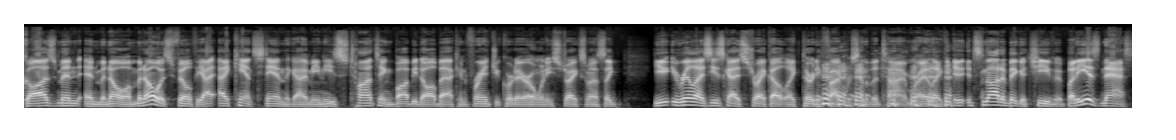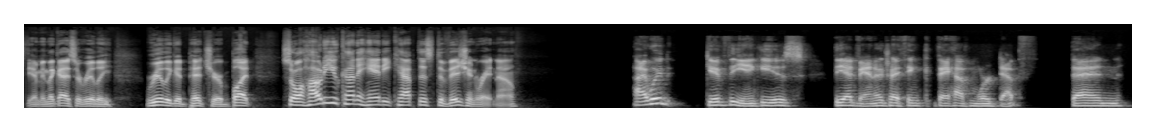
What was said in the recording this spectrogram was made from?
Gausman and Manoah. Manoah is filthy. I, I can't stand the guy. I mean, he's taunting Bobby Dalbec and Franchy Cordero when he strikes him. I was like, you, you realize these guys strike out like 35% of the time, right? Like, it, it's not a big achievement, but he is nasty. I mean, the guy's a really, really good pitcher. But so, how do you kind of handicap this division right now? I would give the Yankees the advantage. I think they have more depth than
